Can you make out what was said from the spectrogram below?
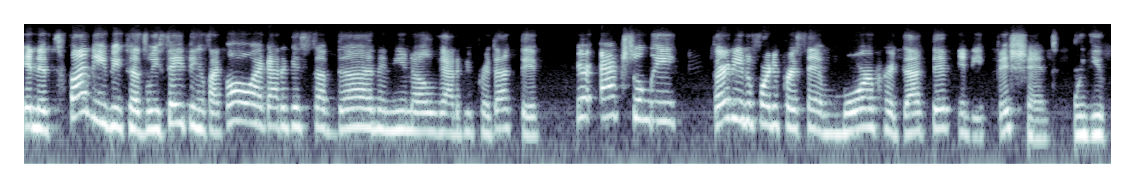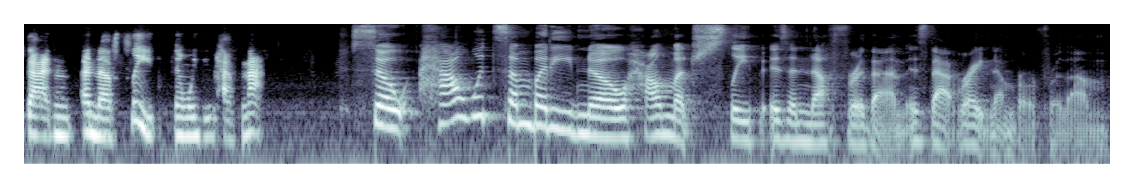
and it's funny because we say things like, oh, I got to get stuff done and, you know, got to be productive. You're actually 30 to 40% more productive and efficient when you've gotten enough sleep than when you have not. So, how would somebody know how much sleep is enough for them? Is that right number for them?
